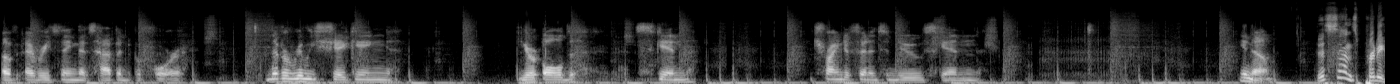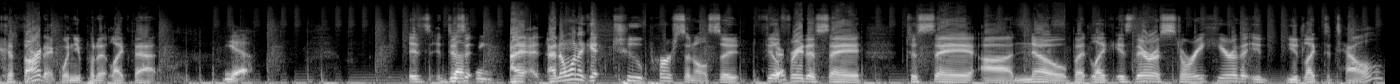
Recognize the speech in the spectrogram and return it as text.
of everything that's happened before. Never really shaking your old skin, trying to fit into new skin. You know, This sounds pretty cathartic when you put it like that. yeah. Is does Nothing- it? I I- don't want to get too personal, so feel Sure. free to say to say uh, no. But like, is there a story here that you'd you'd like to tell?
